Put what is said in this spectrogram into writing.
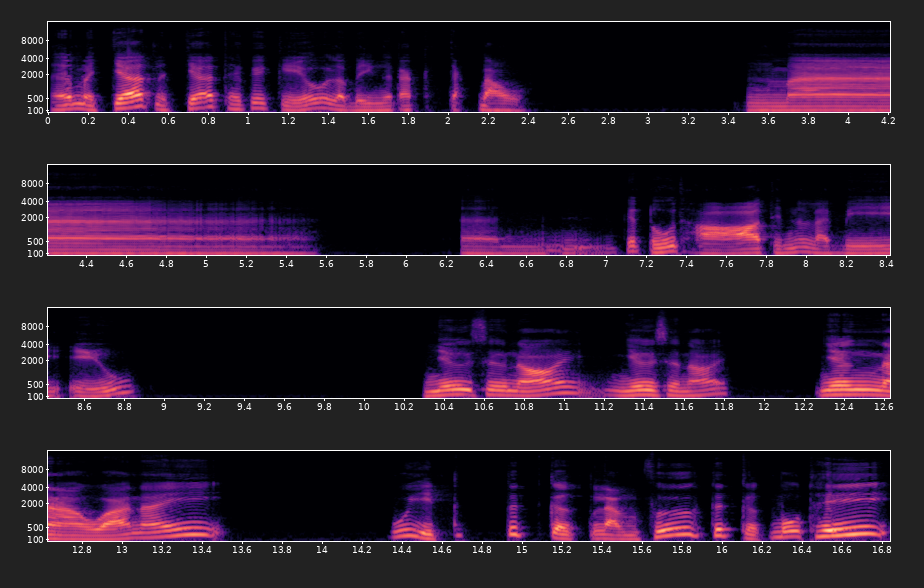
để mà chết là chết theo cái kiểu là bị người ta chặt đầu. Mà à, cái tuổi thọ thì nó lại bị yếu. Như sư nói như sư nói nhưng nào quả nấy quý vị tích, tích cực làm phước tích cực bố thí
